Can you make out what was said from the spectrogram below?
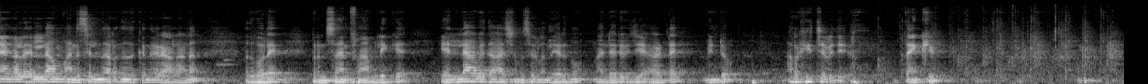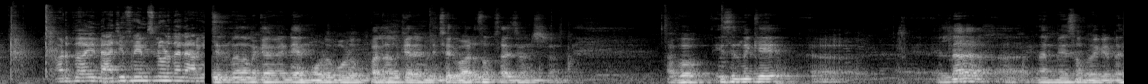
ഞങ്ങളെല്ലാം മനസ്സിൽ നിറഞ്ഞു നിൽക്കുന്ന ഒരാളാണ്. അതുപോലെ പ്രിൻസ് ആൻഡ് ഫാമിലിക്ക് എല്ലാവിധ ആശംസകളും നേരുന്നു. നല്ലൊരു വിജയമാകട്ടെ. മിൻഡോ അർഹിച്ച വിജയം. താങ്ക് യു അടുത്തതായി മാജിക് ഫ്രെയിംസിലൂടെ തന്നെ സിനിമ നടക്കാൻ വേണ്ടി അങ്ങോട്ടും കൂടും പല ആൾക്കാരെ വിളിച്ച് ഒരുപാട് സംസാരിച്ച മനുഷ്യനാണ് അപ്പോൾ ഈ സിനിമയ്ക്ക് എല്ലാ നന്മയും സംഭവിക്കട്ടെ.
